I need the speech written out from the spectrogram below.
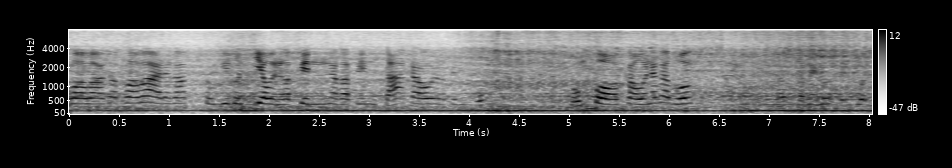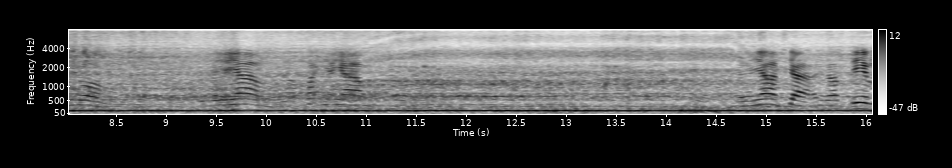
พ่อว่าก็พ่อว่านะครับตรงนี้รถเกี่ยวนะครับเป็นนะครับเป็นสาเก่านะครับเป็นผมผมบ่อเก่านะครับผมทำให้รถเป็นวนนองพยายามนะครับพยายามพยายามจะนะครับเล่ม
